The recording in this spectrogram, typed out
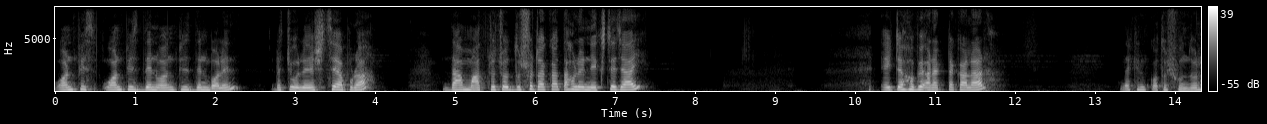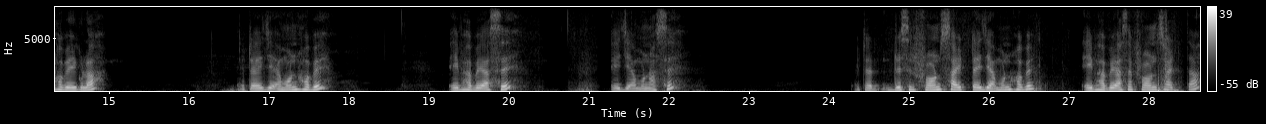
ওয়ান পিস ওয়ান পিস দেন ওয়ান পিস দেন বলেন। এটা চলে এসছে আপুরা। দাম মাত্র চোদ্দোশো টাকা, তাহলে নেক্সটে যাই। এইটা হবে আর একটা কালার। দেখেন কত সুন্দর হবে এগুলা এটাই যে এমন হবে। এইভাবে আছে। এই যে এমন আছে। এটা ড্রেসের ফ্রন্ট সাইডটাই যেমন হবে। এইভাবে আছে ফ্রন্ট সাইডটা।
